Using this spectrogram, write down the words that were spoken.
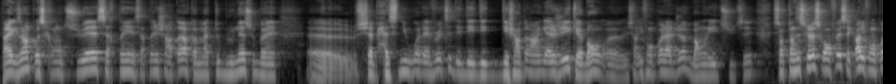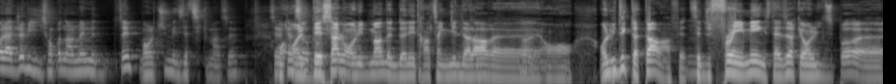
par exemple, où est-ce qu'on tuait certains, certains chanteurs comme Matou Blounès ou ben euh, Cheb Hassani ou whatever, des, des, des, des chanteurs engagés que bon, euh, ils, ils font pas la job, ben on les tue, tu sais. Ils sont- Tandis que là, ce qu'on fait, c'est qu'ils font pas la job, ils sont pas dans le même, tu sais, on le tue médiatiquement, tu sais. C'est On, le descend, puis on lui demande de nous donner 35 000 euh, on, on lui dit que t'as tort, en fait. Mm. C'est du framing, c'est-à-dire qu'on lui dit pas... euh,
